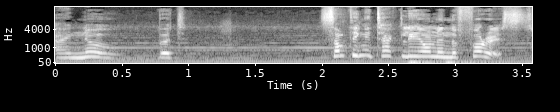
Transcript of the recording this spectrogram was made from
I, I know, but. Something attacked Leon in the forest.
